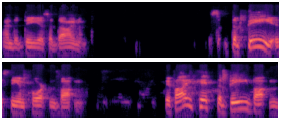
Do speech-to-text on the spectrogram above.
and the D is a diamond. So the B is the important button. If I hit the B button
